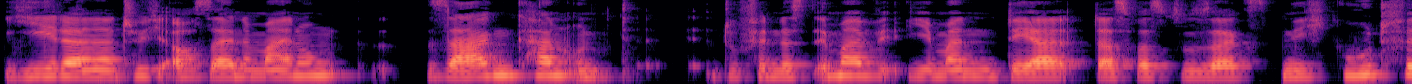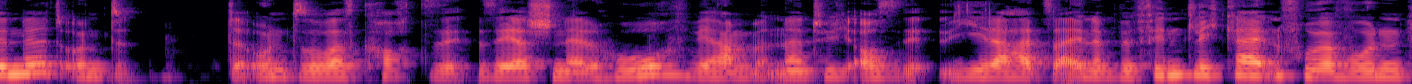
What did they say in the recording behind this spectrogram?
jeder natürlich auch seine Meinung sagen kann und du findest immer jemanden, der das, was du sagst, nicht gut findet und und sowas kocht sehr schnell hoch. Wir haben natürlich auch, jeder hat seine Befindlichkeiten. Früher wurden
